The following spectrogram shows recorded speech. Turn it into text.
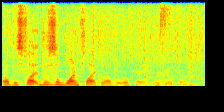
Oh, this flag. This is a one flag level. Okay, we're good then.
